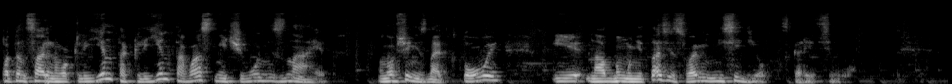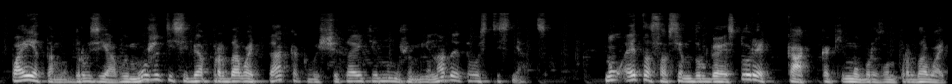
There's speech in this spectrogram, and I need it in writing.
потенциального клиента, клиент о вас ничего не знает. Он вообще не знает, кто вы, и на одном унитазе с вами не сидел, скорее всего. Поэтому, друзья, вы можете себя продавать так, как вы считаете нужным. Не надо этого стесняться. Ну, это совсем другая история, как, каким образом продавать.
